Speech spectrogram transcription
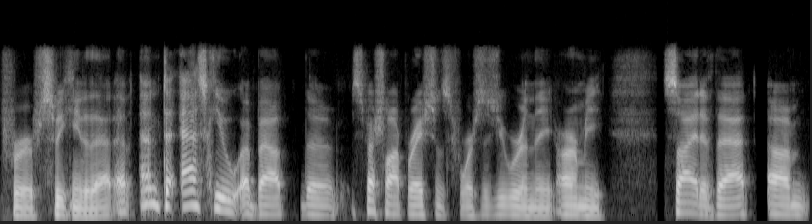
for speaking to that, and, and to ask you about the Special Operations Forces. You were in the Army side of that. Um,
